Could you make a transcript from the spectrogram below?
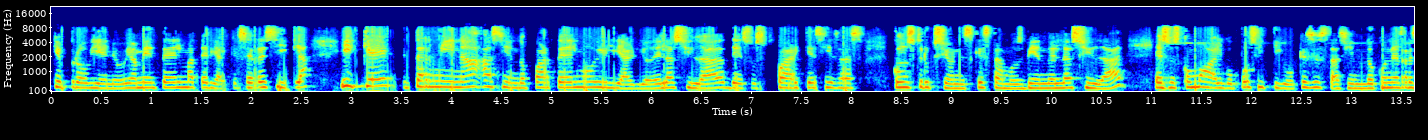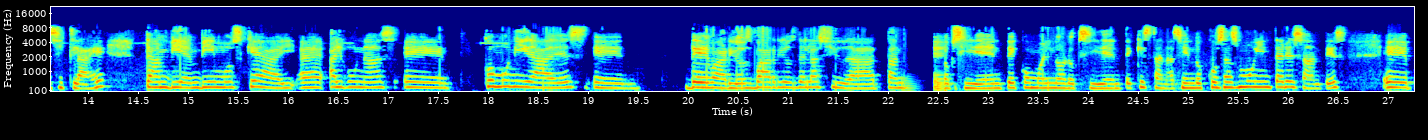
que proviene obviamente del material que se recicla y que termina haciendo parte del mobiliario de la ciudad, de esos parques y esas construcciones que estamos viendo en la ciudad. Eso es como algo positivo que se está haciendo con el reciclaje. También vimos que hay eh, algunas... Eh, comunidades eh, de varios barrios de la ciudad, tanto el occidente como el noroccidente, que están haciendo cosas muy interesantes eh,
